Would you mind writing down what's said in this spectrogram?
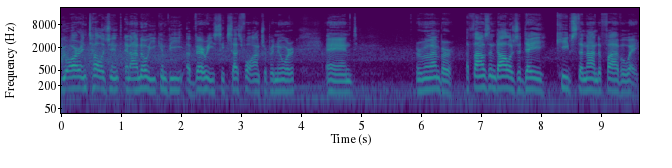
you are intelligent, and I know you can be a very successful entrepreneur. And remember, $1,000 a day keeps the nine to five away.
